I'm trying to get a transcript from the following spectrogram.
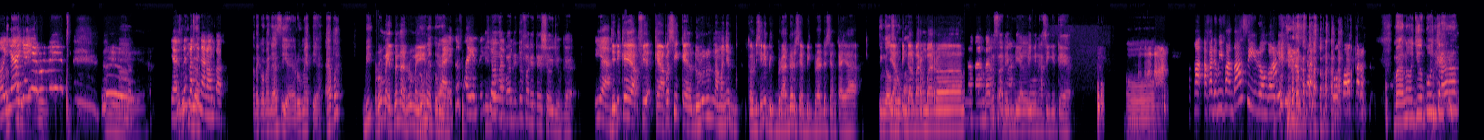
Oh iya iya iya. Iya. Ya Itu Smith pasti juga- nggak nonton. Rekomendasi ya, roommate ya. Eh apa? Bi? Roommate bener roommate. Roommate ya. Nah itu variety Itu show apa? tapi Itu variety show juga. iya. Jadi kayak kayak apa sih kayak dulu tuh namanya kalau di sini Big Brothers ya Big Brothers yang kayak Tinggal yang serumah. tinggal bareng-bareng. Terus ada yang dieliminasi gitu ya. Oh. Aka- Akademi fantasi dong kalau dia. Koper. Menuju puncak,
